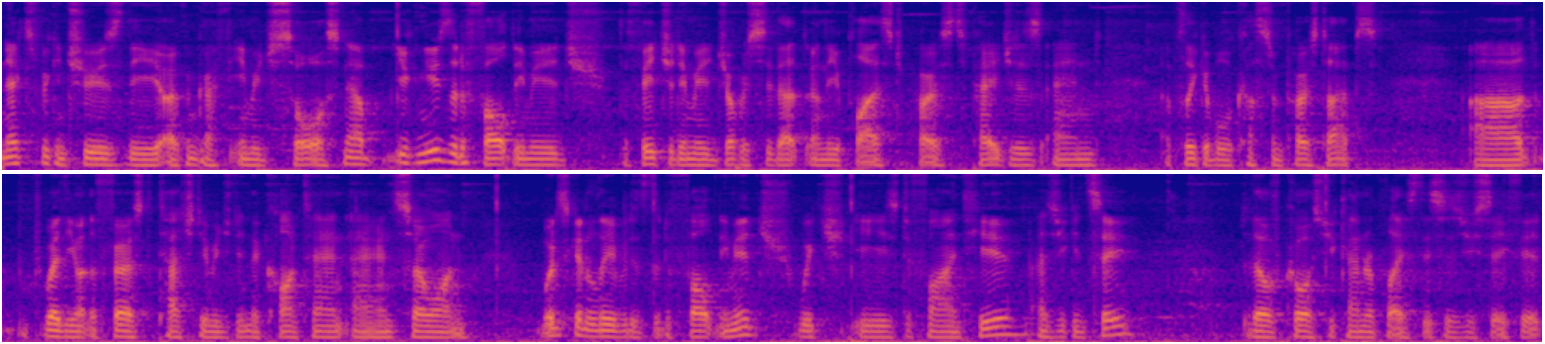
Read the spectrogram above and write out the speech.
Next we can choose the OpenGraph image source. Now you can use the default image, the featured image, obviously that only applies to posts, pages and applicable custom post types. Uh, whether you want the first attached image in the content and so on. We're just going to leave it as the default image which is defined here as you can see. Though of course you can replace this as you see fit.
